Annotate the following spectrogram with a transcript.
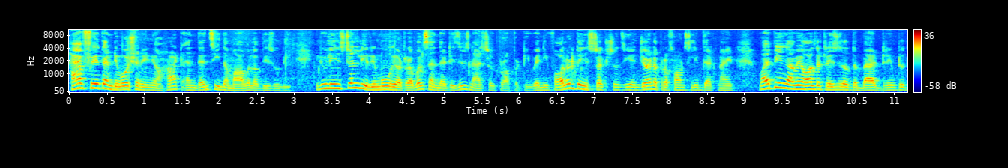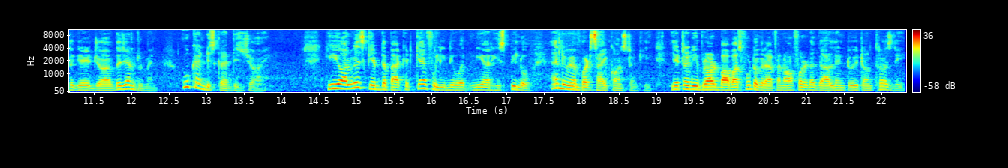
have faith and devotion in your heart and then see the marvel of this Udi. It will instantly remove your troubles and that is his natural property. When he followed the instructions, he enjoyed a profound sleep that night, wiping away all the traces of the bad dream to the great joy of the gentleman. Who can describe this joy? He always kept the packet carefully near his pillow and remembered Sai constantly. Later, he brought Baba's photograph and offered a garland to it on Thursday.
